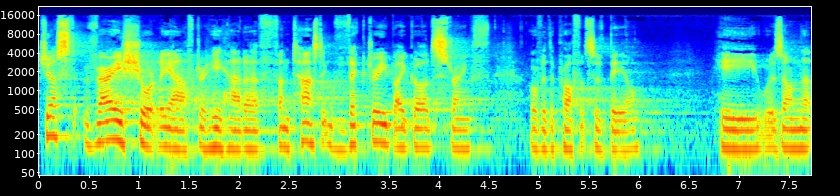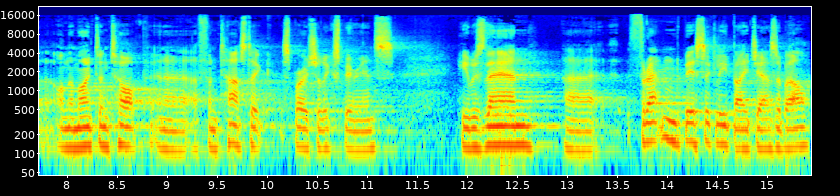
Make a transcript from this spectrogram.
Just very shortly after he had a fantastic victory by God's strength over the prophets of Baal, he was on the, on the mountaintop in a, a fantastic spiritual experience. He was then uh, threatened basically by Jezebel,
